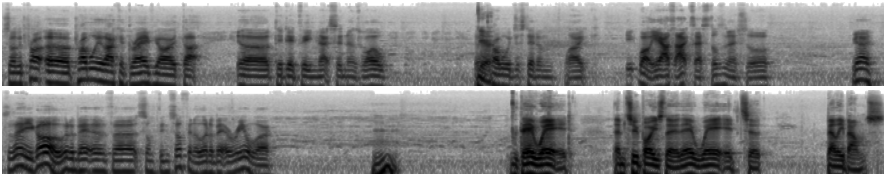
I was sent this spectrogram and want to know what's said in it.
So they pro- uh, probably like a graveyard that uh, they did vignettes in as well. They Yeah. probably just did them like, it- well, he has access, doesn't he? So yeah, so there you go, a little bit of uh, something, something, a little bit of real there. They waited. Them two boys there, they waited to belly bounce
